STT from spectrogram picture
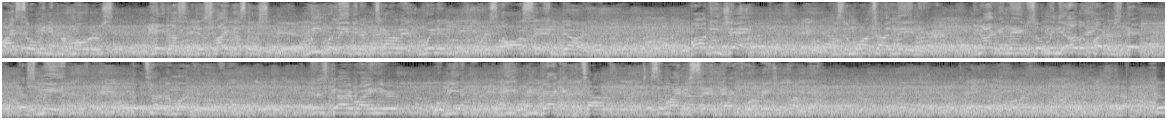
why so many promoters hate us and dislike us because we believe in a talent winning when it's all said and done. Badou Jack, he's a multi-millionaire. And I can name so many other fighters that that's made a ton of money. This guy right here will be at the be, be back at the top. Just a minor setback for a major comeback. So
